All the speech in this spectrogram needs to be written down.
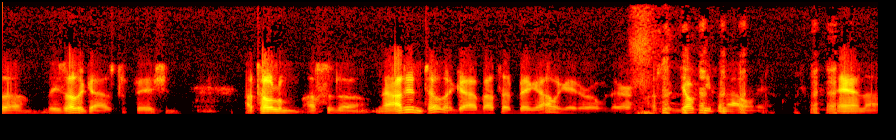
uh, these other guys to fish. And I told him, I said, uh, now I didn't tell that guy about that big alligator over there. I said, y'all keep an eye on him. And uh,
